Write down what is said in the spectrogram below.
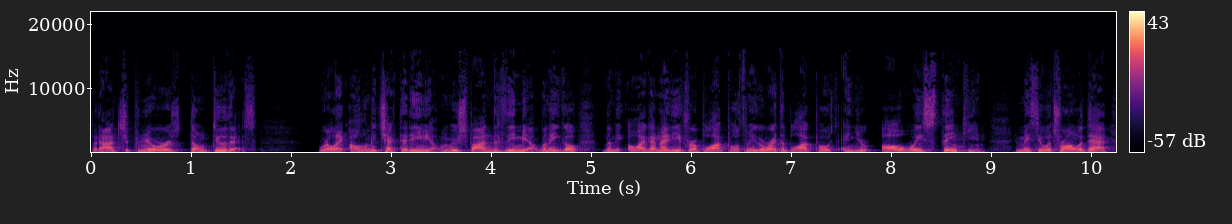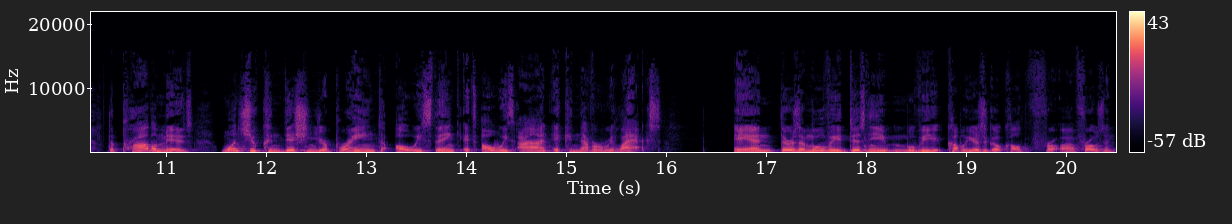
But entrepreneurs don't do this. We're like, oh, let me check that email. Let me respond to this email. Let me go, let me, oh, I got an idea for a blog post. Let me go write the blog post. And you're always thinking. You may say, what's wrong with that? The problem is once you condition your brain to always think, it's always on, it can never relax. And there's a movie, a Disney movie a couple years ago called uh, Frozen.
